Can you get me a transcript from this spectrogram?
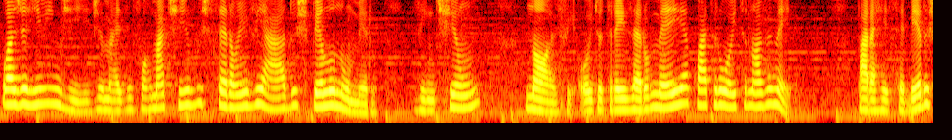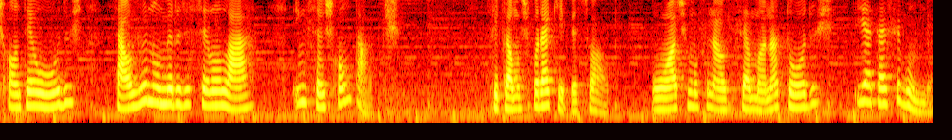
o AG Rio em Dia e demais informativos serão enviados pelo número 21 98306 4896. Para receber os conteúdos, salve o número de celular em seus contatos. Ficamos por aqui, pessoal. Um ótimo final de semana a todos e até segunda.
